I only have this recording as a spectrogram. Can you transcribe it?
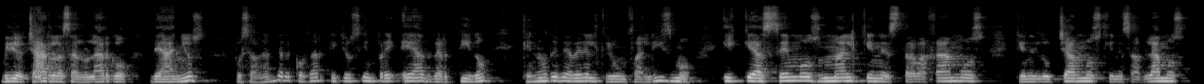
videocharlas a lo largo de años, pues habrán de recordar que yo siempre he advertido que no debe haber el triunfalismo y que hacemos mal quienes trabajamos, quienes luchamos, quienes hablamos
